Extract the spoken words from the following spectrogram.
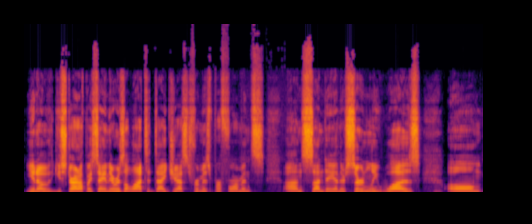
you know, you start off by saying there is a lot to digest from his performance on Sunday, and there certainly was. Um,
